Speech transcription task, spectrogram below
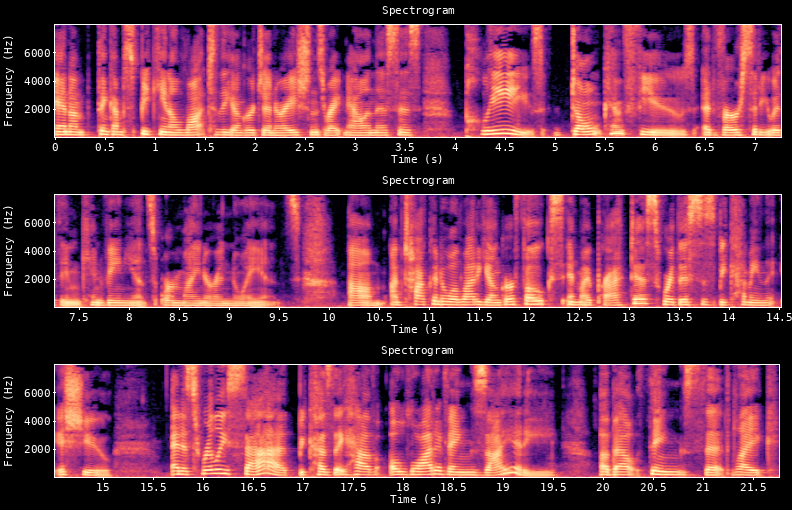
and I think I'm speaking a lot to the younger generations right now in this is please don't confuse adversity with inconvenience or minor annoyance. Um, I'm talking to a lot of younger folks in my practice where this is becoming the issue. And it's really sad because they have a lot of anxiety about things that, like,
